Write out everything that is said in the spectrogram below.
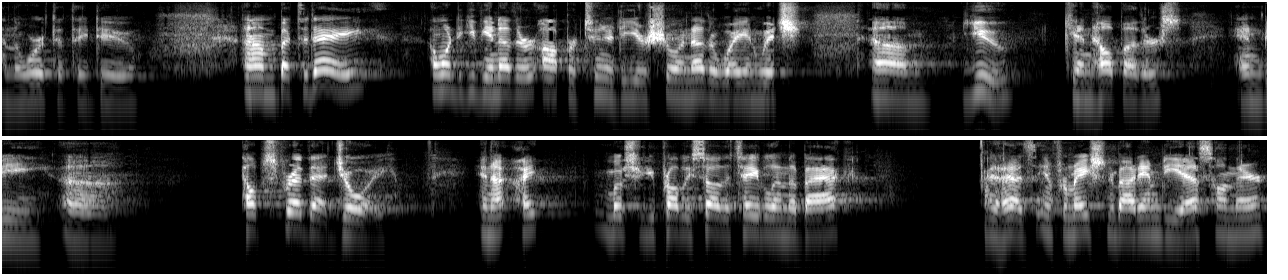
and the work that they do. Um, but today, I wanted to give you another opportunity or show another way in which um, you can help others and be uh, help spread that joy. And I, I, most of you probably saw the table in the back. It has information about MDS on there.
